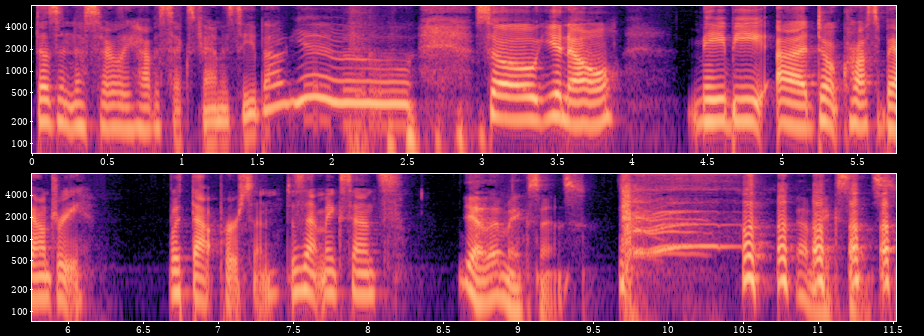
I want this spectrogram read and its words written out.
doesn't necessarily have a sex fantasy about you. so, you know, maybe uh, don't cross a boundary with that person. Does that make sense? Yeah, that makes sense. That makes sense.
